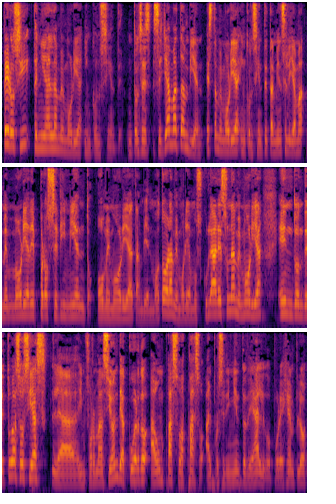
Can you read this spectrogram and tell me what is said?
pero sí tenía la memoria inconsciente. Entonces, se llama también, esta memoria inconsciente también se le llama memoria de procedimiento o memoria también motora, memoria muscular. Es una memoria en donde tú asocias la información de acuerdo a un paso a paso, al procedimiento de algo. Por ejemplo,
